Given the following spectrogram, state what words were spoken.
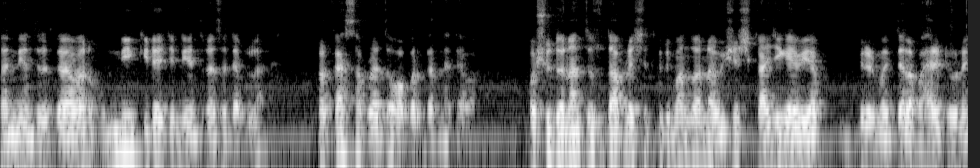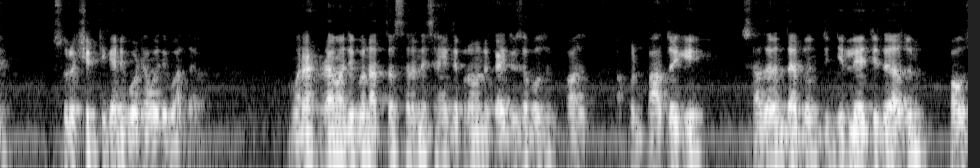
तण नियंत्रित करावा आणि हुन्नी किड्याच्या नियंत्रणासाठी आपला प्रकाश सापळ्याचा वापर करण्यात यावा. पशुधनांचं सुद्धा आपल्या शेतकरी बांधवांना विशेष काळजी घ्यावी या पिरियडमध्ये त्याला बाहेर ठेवू नये. सुरक्षित ठिकाणी गोठ्यामध्ये बांधावा. मराठवाड्यामध्ये पण आता सरांनी सांगितल्याप्रमाणे काही दिवसापासून पा- आपण पाहतोय की साधारणतः दोन तीन जिल्हे आहेत जिथे अजून पाऊस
